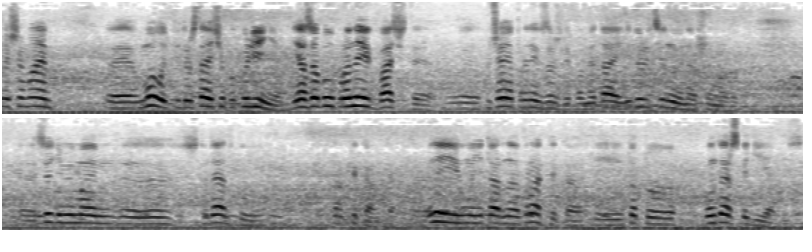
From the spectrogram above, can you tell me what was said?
Ми ще маємо е, молодь, підростаюче покоління. Я забув про них, бачите, е, хоча я про них завжди пам'ятаю і дуже ціную нашу молодь. Е, Сьогодні ми маємо студентку, практикантка. У неї гуманітарна практика, і, тобто волонтерська діяльність.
